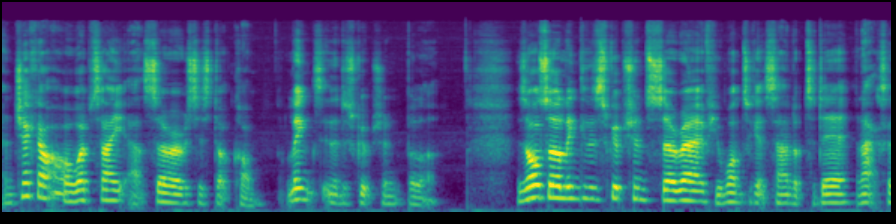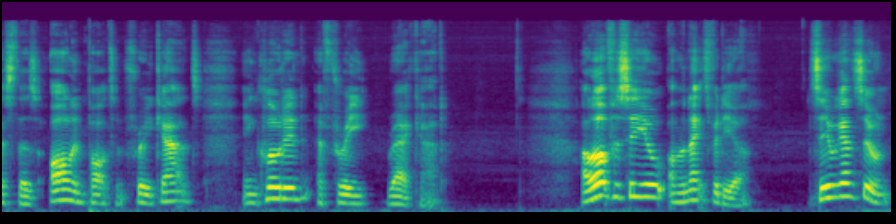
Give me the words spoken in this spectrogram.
and check out our website at sorareassist.com. Links in the description below. There's also a link in the description to Sorare if you want to get signed up today and access those all important free cards, including a free rare card. I'll hope to see you on the next video. See you again soon.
